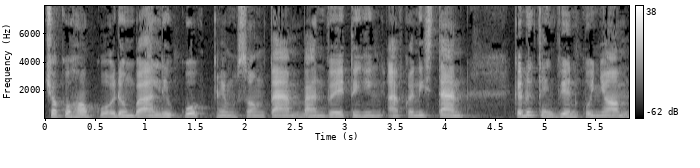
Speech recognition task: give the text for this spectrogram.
Trong cuộc họp của Hội đồng Bảo an Liên Hợp Quốc ngày 6 tháng 8 bàn về tình hình Afghanistan, các nước thành viên của nhóm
